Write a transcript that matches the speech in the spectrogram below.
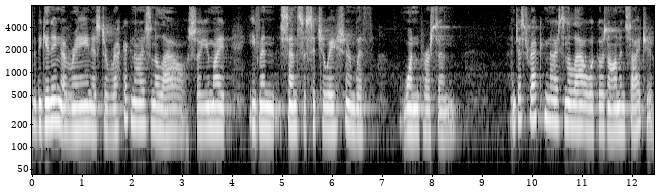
The beginning of rain is to recognize and allow. So you might even sense a situation with one person and just recognize and allow what goes on inside you.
